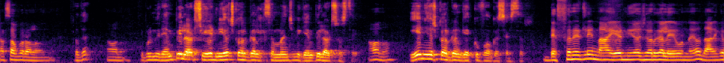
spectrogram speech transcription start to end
నరసాపురంలో ఉంది. కదా? అవును. ఇప్పుడు మీరు ఎంపీ లాట్స్ ఏడు నియోజకవర్గాలకు సంబంధించి మీకు ఎంపీ లాట్స్ వస్తాయి. అవును. ఏ నియోజకవర్గానికి ఎక్కువ ఫోకస్ చేస్తారు? డెఫినెట్లీ నా ఏడు నియోజకవర్గాలు ఏ ఉన్నాయో దానికే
